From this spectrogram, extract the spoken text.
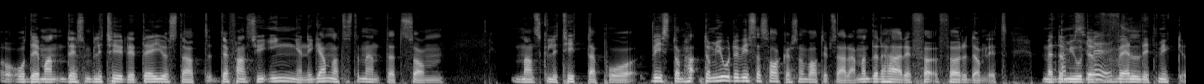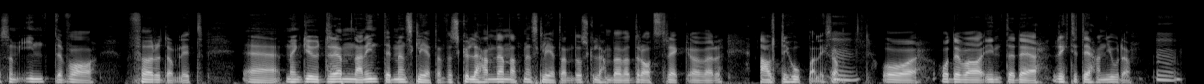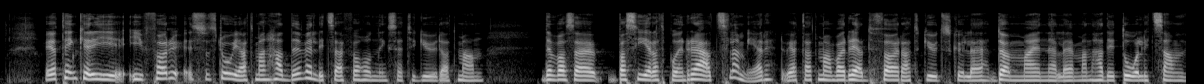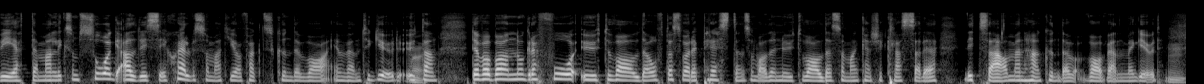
och det, man, det som blir tydligt, det är just att det fanns ju ingen i Gamla testamentet som man skulle titta på. Visst, de, de gjorde vissa saker som var typ så här, men det här är för, föredömligt. Men de gjorde Absolut. väldigt mycket som inte var föredömligt. Eh, men Gud lämnar inte mänskligheten, för skulle han lämnat mänskligheten, då skulle han behöva dra ett streck över alltihopa. Liksom. Mm. Och, och det var inte det, riktigt det han gjorde. Mm. Och jag tänker i, i förr så tror jag att man hade väldigt så här förhållningssätt till Gud, att man den var så baserat på en rädsla mer. Du vet att man var rädd för att Gud skulle döma en eller man hade ett dåligt samvete. Man liksom såg aldrig sig själv som att jag faktiskt kunde vara en vän till Gud, utan det var bara några få utvalda. Oftast var det prästen som var den utvalda som man kanske klassade lite så här, men han kunde vara vän med Gud. Mm.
